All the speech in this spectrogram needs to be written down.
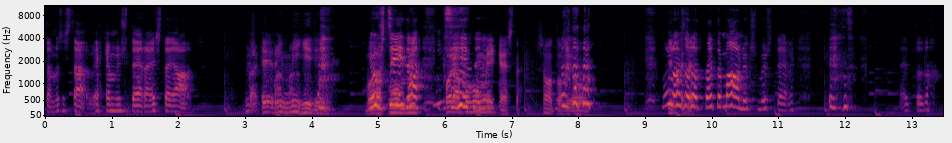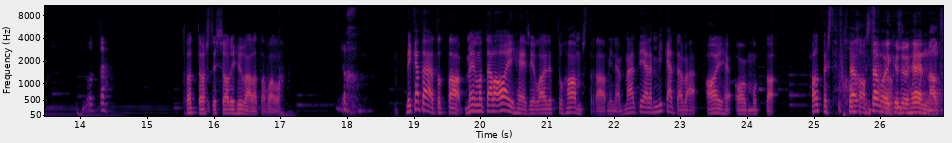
tämmöisistä ehkä mysteereistä ja Mysteeri. Voidaan just puhua siitä. Mi- voidaan siitä. puhua Mikestä. Se on tosi. Mulla on se- sanottu, että mä oon yksi mysteeri. Et tota, mutta Toivottavasti se oli hyvällä tavalla. Joo. Mikä tää tota, meillä on täällä aiheisiin laitettu hamstraaminen. Mä en tiedä mikä tämä aihe on, mutta haluatteko te puhua Sitä, sitä voi kysyä Hennalta.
